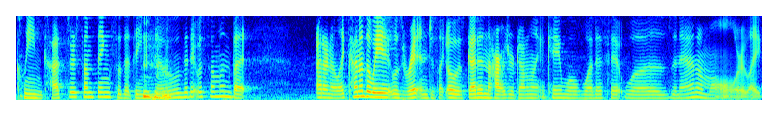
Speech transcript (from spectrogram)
clean cuts or something, so that they know that it was someone. But I don't know, like kind of the way it was written, just like oh, it was gutted and the heart was ripped out. I'm like, okay, well, what if it was an animal or like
